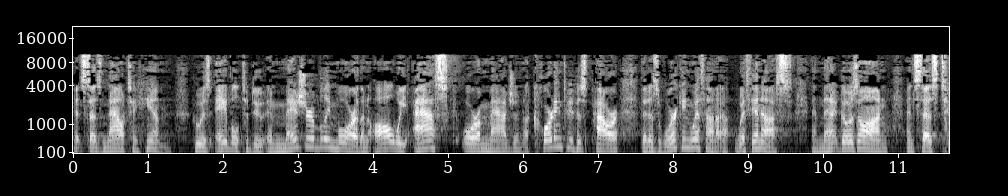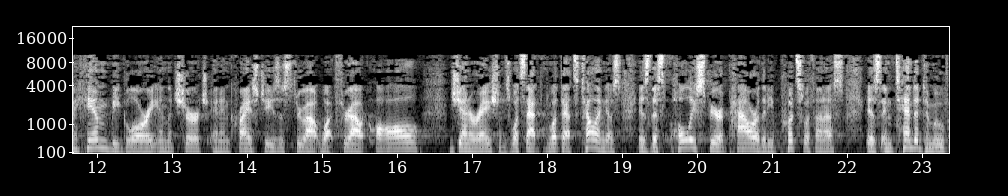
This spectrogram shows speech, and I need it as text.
It says, Now to Him who is able to do immeasurably more than all we ask or imagine, according to His power that is working uh, within us. And then it goes on and says, To Him be glory in the church and in Christ Jesus throughout what? Throughout all generations. What's that, what that's telling us is this Holy Spirit power that He puts within us is intended to move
